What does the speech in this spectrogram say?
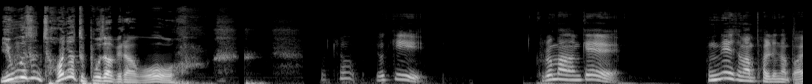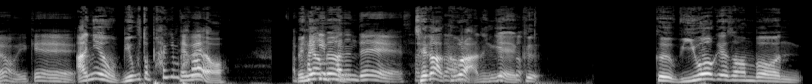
미국에서는 전혀 듣보잡이라고. 그렇죠. 여기 그럴 만한 게 국내에서만 팔리나 봐요. 이게 아니요. 미국도 팔긴 해외- 팔아요. 아, 왜냐면 파는데 제가 그걸 아는 게 중에서- 그그 위웍에서 한번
